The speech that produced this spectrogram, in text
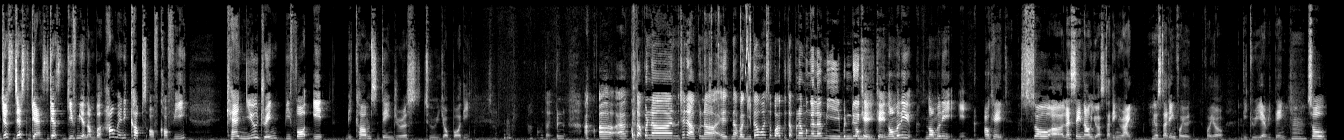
just just guess, just give me a number. How many cups of coffee can you drink before it becomes dangerous to your body? Aku tak pernah aku uh, aku tak pernah macam mana aku nak eh, nak bagi tahu ah, sebab aku tak pernah mengalami benda okay ni. okay normally normally okay so uh let's say now you are studying right you're studying for your for your degree everything Hmm. so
